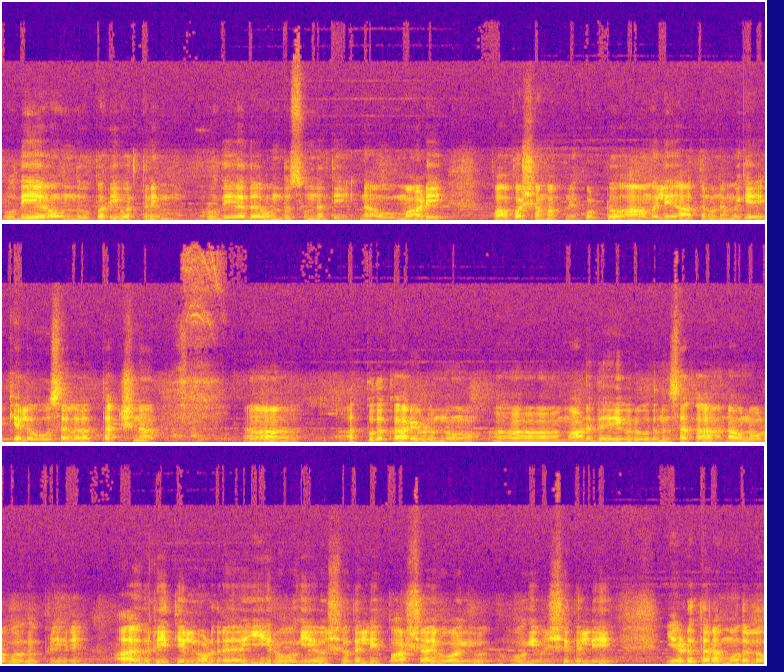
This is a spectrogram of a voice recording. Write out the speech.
ಹೃದಯ ಒಂದು ಪರಿವರ್ತನೆ, ಹೃದಯದ ಒಂದು ಸುನ್ನತಿ ನಾವು ಮಾಡಿ ಪಾಪ ಕ್ಷಮಾಪಣೆ ಕೊಟ್ಟು ಆಮೇಲೆ ಆತನು ನಮಗೆ ಕೆಲವು ಸಲ ತಕ್ಷಣ ಅದ್ಭುತ ಕಾರ್ಯಗಳನ್ನು ಮಾಡದೇ ಇರುವುದನ್ನು ಸಹ ನಾವು ನೋಡಬಹುದು ಪ್ರಿಯರೇ. ಆ ರೀತಿಯಲ್ಲಿ ನೋಡಿದ್ರೆ ಈ ರೋಗಿಯ ವಿಷಯದಲ್ಲಿ, ಪಾರ್ಶ್ವವಾಗಿ ಹೋಗಿ ವಿಷಯದಲ್ಲಿ ಎರಡು ಥರ. ಮೊದಲು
